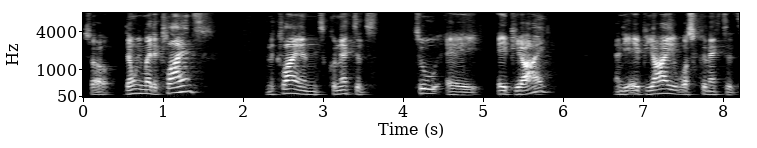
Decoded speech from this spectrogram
So then we made a client, and the client connected to a API, and the API was connected,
